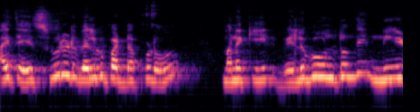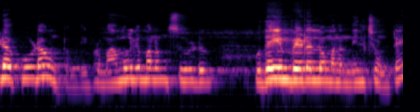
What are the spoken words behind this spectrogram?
అయితే సూర్యుడు వెలుగు పడ్డప్పుడు మనకి వెలుగు ఉంటుంది నీడ కూడా ఉంటుంది. ఇప్పుడు మామూలుగా మనం సూర్యుడు ఉదయం వేళల్లో మనం నిల్చుంటే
